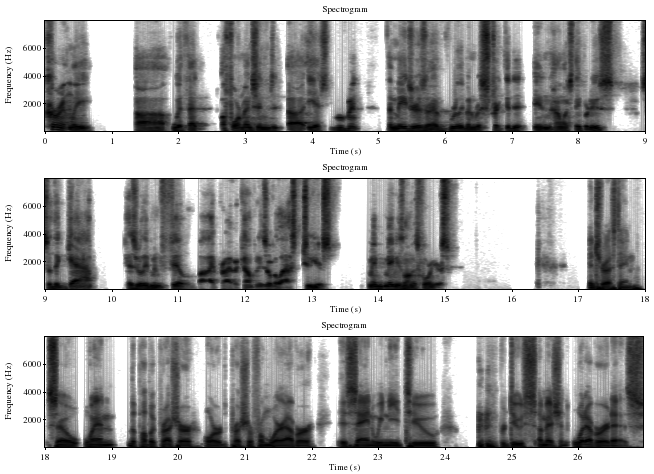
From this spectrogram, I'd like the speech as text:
currently, uh, with that aforementioned uh, ESG movement, the majors have really been restricted in how much they produce. So the gap has really been filled by private companies over the last two years, maybe, maybe as long as four years. Interesting. So when the public pressure or pressure from wherever is saying we need to reduce emission, whatever it is,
